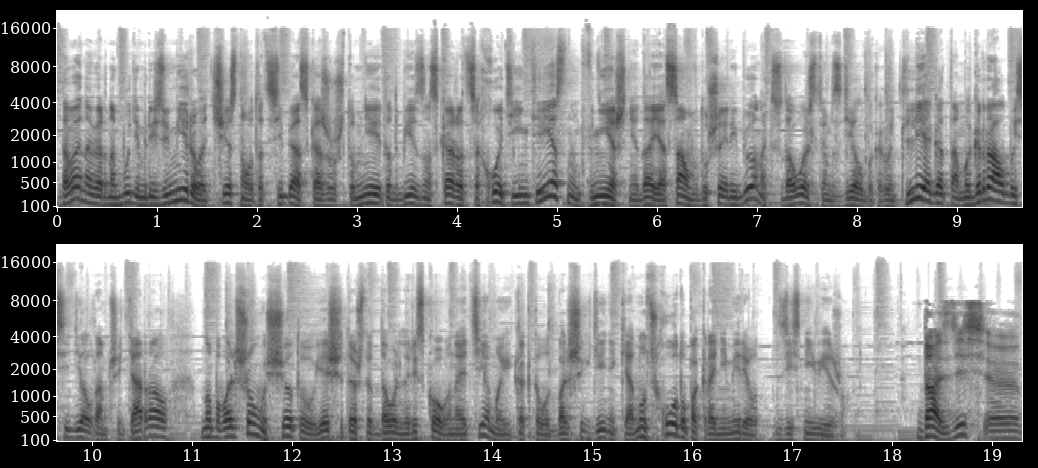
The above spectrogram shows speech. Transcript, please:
Давай, наверное, будем резюмировать. Честно, вот от себя скажу, что мне этот бизнес кажется хоть и интересным внешне, да, я сам в душе ребенок, с удовольствием сделал бы какой-нибудь лего, там, играл бы, сидел, там, чуть орал, но по большому счету я считаю, что это довольно рискованная тема, и как-то вот больших денег я, ну, сходу, по крайней мере, вот здесь не вижу. Да, здесь э,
